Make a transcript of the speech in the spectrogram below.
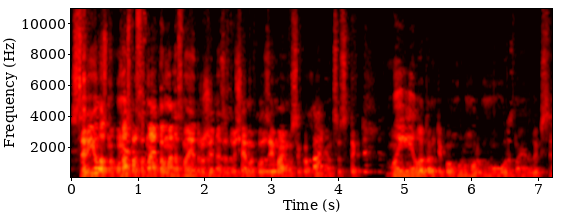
Серйозно, у нас просто, знаєте, у мене з моєю дружиною, зазвичай ми коли займаємося коханням, це все так мило, там, типу, мур-мур-мур, знаєте, все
